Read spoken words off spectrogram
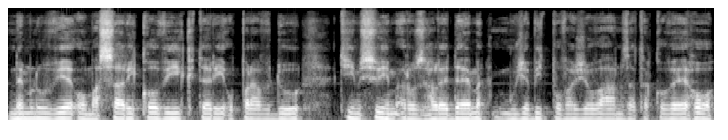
nemluvě o Masarykovi, který opravdu tím svým rozhledem může být považován za takového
